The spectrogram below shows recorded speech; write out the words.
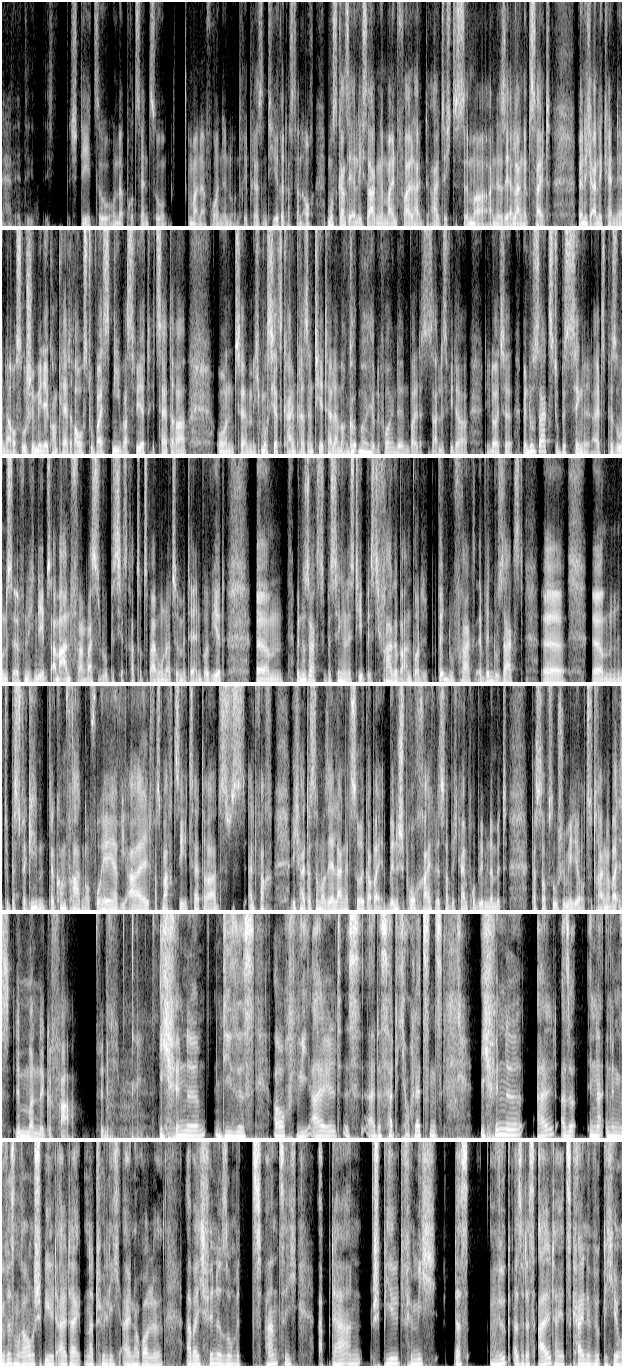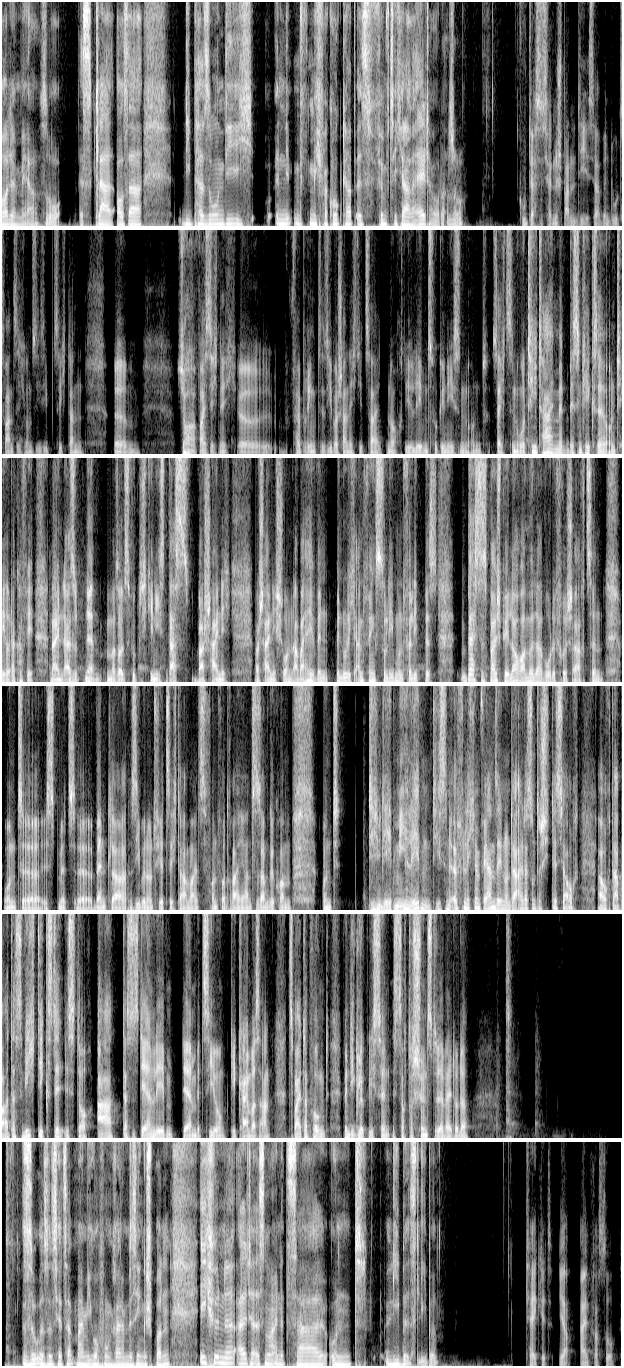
Ich stehe zu 100% zu meiner Freundin und repräsentiere das dann auch. Muss ganz ehrlich sagen, in meinem Fall halt, halte ich das immer eine sehr lange Zeit, wenn ich eine kennenlerne. Aus Social Media komplett raus, du weißt nie, was wird, etc. Und ähm, ich muss jetzt keinen Präsentierteiler machen, guck mal, ich habe eine Freundin, weil das ist alles wieder die Leute. Wenn du sagst, du bist Single als Person des öffentlichen Lebens, am Anfang, weißt du, du bist jetzt gerade so zwei Monate mit der involviert. Ähm, wenn du sagst, du bist Single, ist die, ist die Frage beantwortet. Wenn du fragst, äh, wenn du sagst, äh, ähm, du bist vergeben, dann kommen Fragen auf, woher, wie alt, was macht sie, etc. Das ist einfach, ich halte das immer sehr lange zurück, aber wenn es spruchreif ist, habe ich kein Problem damit, das auf Social Media auch zu tragen. Aber ist immer eine Gefahr, finde ich. Ich finde dieses auch wie alt ist, äh, das hatte ich auch letztens. Ich finde alt, also in, in einem gewissen Raum spielt Alter natürlich eine Rolle, aber ich finde so mit 20 ab da an spielt für mich das wirk also das Alter jetzt keine wirkliche Rolle mehr. So ist klar, außer die Person, die ich mich verguckt habe, ist 50 Jahre älter oder so. Gut, das ist ja eine spannende, die ist ja, wenn du 20 und sie 70, dann, ähm, ja, weiß ich nicht, äh, verbringt sie wahrscheinlich die Zeit noch, ihr Leben zu genießen und 16 Uhr Tea Time mit ein bisschen Kekse und Tee oder Kaffee. Nein, also ne, man soll es wirklich genießen, das wahrscheinlich, wahrscheinlich schon. Aber hey, wenn, wenn du dich anfängst zu lieben und verliebt bist, bestes Beispiel, Laura Müller wurde frisch 18 und äh, ist mit äh, Wendler 47 damals von vor drei Jahren zusammengekommen und die leben ihr Leben, die sind öffentlich im Fernsehen und der Altersunterschied ist ja auch, auch da. Aber das Wichtigste ist doch, A, das ist deren Leben, deren Beziehung, geht keinem was an. Zweiter Punkt, wenn die glücklich sind, ist doch das Schönste der Welt, oder? So ist es. Jetzt hat mein Mikrofon gerade ein bisschen gesponnen. Ich finde, Alter ist nur eine Zahl und Liebe ist Liebe. Take it. Ja, einfach so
